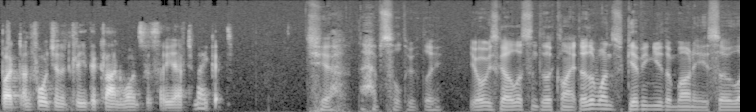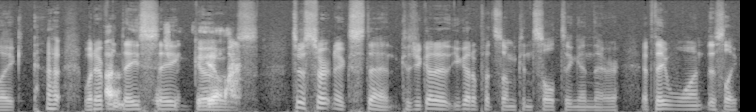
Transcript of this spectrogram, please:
But unfortunately, the client wants it, so you have to make it. Yeah, absolutely. You always gotta listen to the client. They're the ones giving you the money, so like whatever they say goes yeah. To a certain extent. Because you gotta you gotta put some consulting in there. If they want this like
